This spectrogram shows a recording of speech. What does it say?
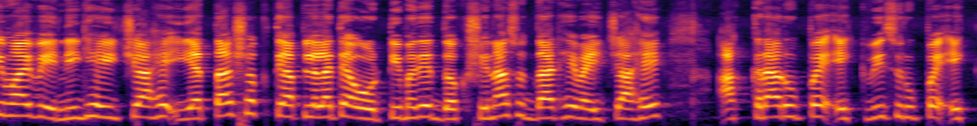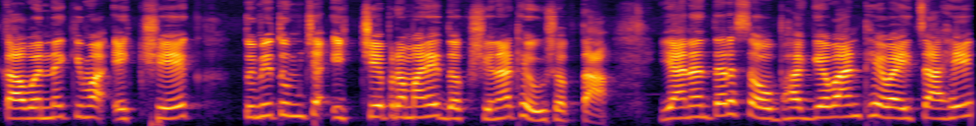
किंवा वेणी घ्यायची आहे. यथाशक्ती आपल्याला त्या ओटीमध्ये दक्षिणासुद्धा ठेवायची आहे. अकरा रुपये एकवीस रुपये एक्कावन्न किंवा एकशे एक तुम्ही तुमच्या इच्छेप्रमाणे दक्षिणा ठेवू शकता. यानंतर सौभाग्यवान ठेवायचं आहे.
